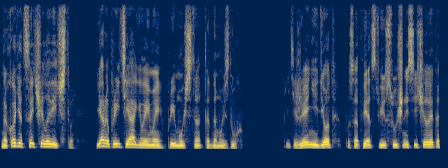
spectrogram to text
находится человечество, яро притягиваемое преимущественно к одному из двух. Притяжение идет по соответствию сущности человека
